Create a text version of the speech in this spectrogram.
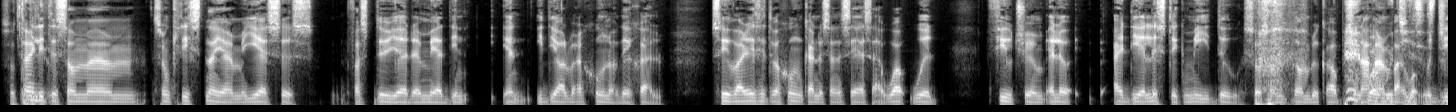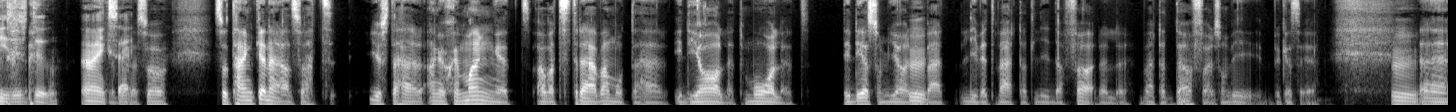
Så Det är lite som, ehm, som kristna gör med Jesus, fast du gör det med din en idealversion av dig själv. Så i varje situation kan du sen säga så här, what would future, eller idealistic me do? Så som de brukar ha på sina armband. What Jesus would do? Jesus do? Ja, exakt. Så, så tanken är alltså att just det här engagemanget av att sträva mot det här idealet, målet. Det är det som gör Mm. det värt, livet värt att lida för, eller värt att dö för som vi brukar säga. Mm. Eh,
